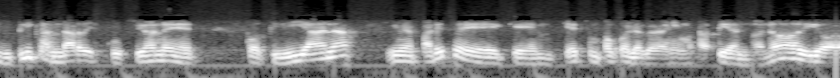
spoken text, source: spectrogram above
implican dar discusiones cotidianas y me parece que, es un poco lo que venimos haciendo, ¿no? Digo,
